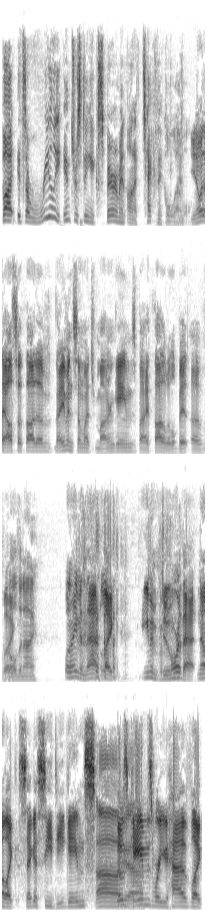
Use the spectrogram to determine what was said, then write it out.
But it's a really interesting experiment on a technical level. You know what I also thought of? Not even so much modern games, but I thought a little bit of like, GoldenEye. well, not even that. Like even Doom? before that, no, like Sega CD games. Uh, Those yeah. games where you have like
